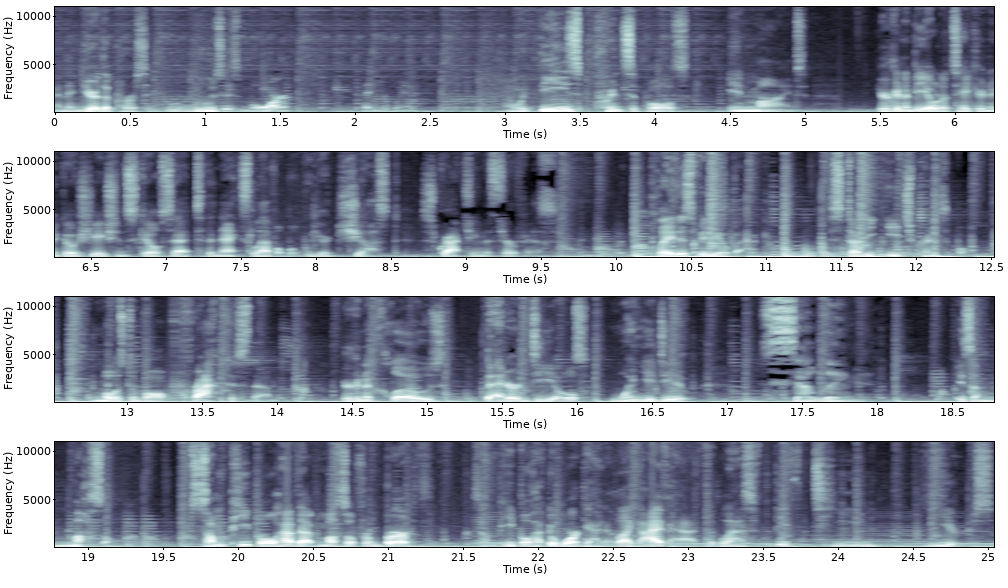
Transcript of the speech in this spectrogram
And then you're the person who loses more than you win. And with these principles in mind, you're going to be able to take your negotiation skill set to the next level, but we are just scratching the surface. Play this video back, study each principle, but most of all, practice them. You're to close better deals when you do. Selling is a muscle. Some people have that muscle from birth. Some people have to work at it, like I've had for the last 15 years.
